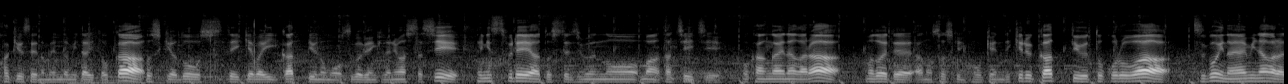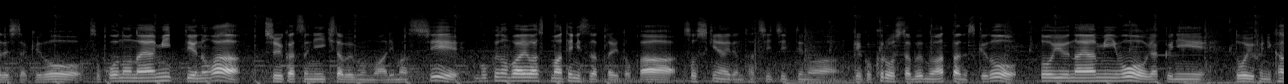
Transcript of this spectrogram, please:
下級生の面倒見たりとか組織をどうしていけばいいかっていうのもすごい勉強になりましたしテニスプレーヤーとして自分のま立ち位置を考えながら、ま、どうやってあの組織に貢献できるかっていうところはすごい悩みながらでしたけどそこの悩みっていうのが就活に来た部分もありますし僕の場合はまあテニスだったりとか組織内での立ち位置っていうのは結構苦労した部分はあったんですけどそういう悩みを逆にどういうふうに考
